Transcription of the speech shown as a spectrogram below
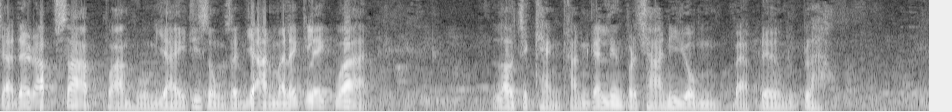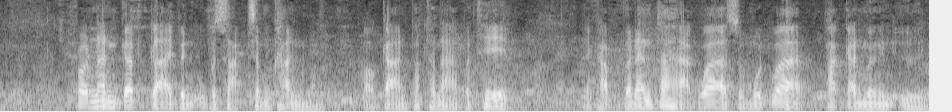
จะได้รับทราบความห่วงใยที่ส่งสัญญาณมาเล็ก ๆ ว่า เราจะแข่งขันกันเรื่องประชานิยมแบบเดิมหรือเปล่า เพราะนั่นก็กลายเป็นอุปสรรคสำคัญต่อการพัฒนาประเทศนะครับเพราะฉะนั้นถ้าหากว่าสมมุติว่าพรรคการเมืองอื่น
